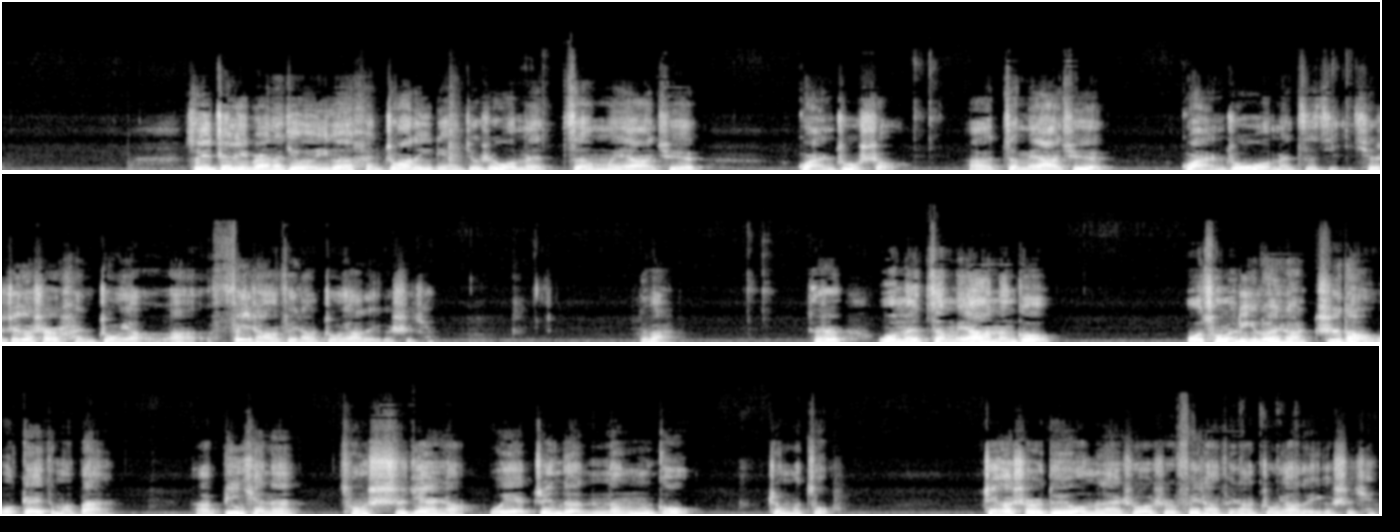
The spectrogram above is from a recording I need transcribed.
所以这里边呢就有一个很重要的一点，就是我们怎么样去管住手啊，怎么样去。管住我们自己，其实这个事儿很重要啊，非常非常重要的一个事情，对吧？就是我们怎么样能够，我从理论上知道我该怎么办啊，并且呢，从实践上我也真的能够这么做，这个事儿对于我们来说是非常非常重要的一个事情。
